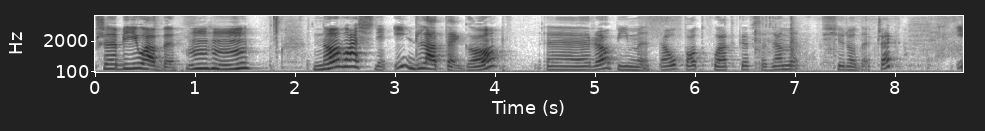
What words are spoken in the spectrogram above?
Przebiłaby. Mhm. No właśnie, i dlatego robimy tą podkładkę, wsadzamy w środeczek. I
